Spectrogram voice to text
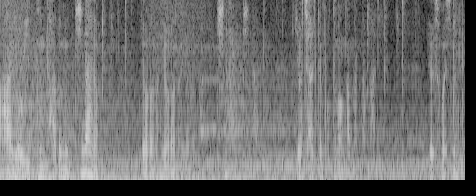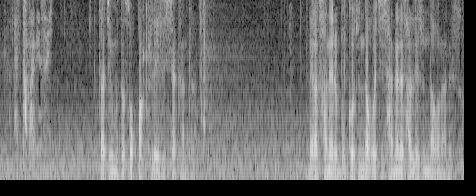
아 여기 문 닫으면 티나요. 열어놔, 열어놔, 열어놔. 티나, 티나. 여차할 때 못 도망가만 난 말이. 여기 숨어 있으면 돼. 아, 가만히 있어. 이. 자 지금부터 쏙박 플레이를 시작한다. 내가 자네를 묶어준다고 했지 자네를 살려준다고는 안 했어.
